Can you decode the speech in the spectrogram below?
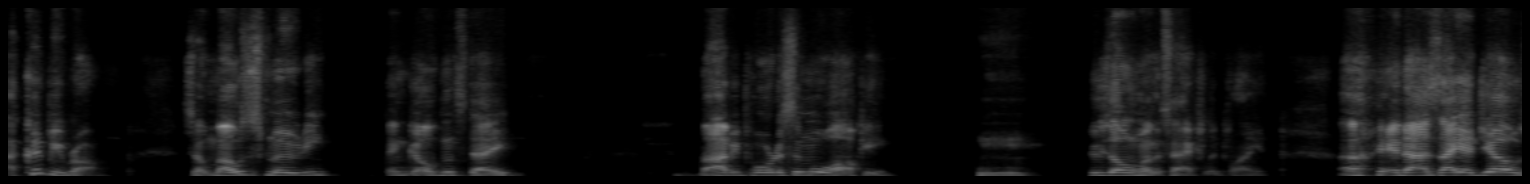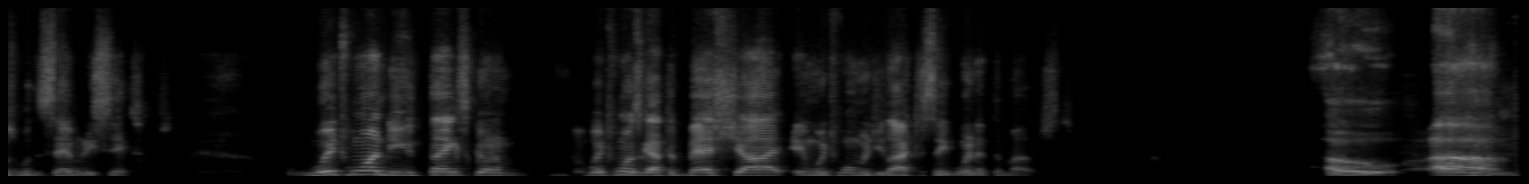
I could be wrong. So Moses Moody in Golden State, Bobby Portis in Milwaukee, Mhm. Who's the only one that's actually playing, uh, and Isaiah Joe's with the 76ers. Which one do you think's going to, which one's got the best shot, and which one would you like to see win it the most? Oh, um,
